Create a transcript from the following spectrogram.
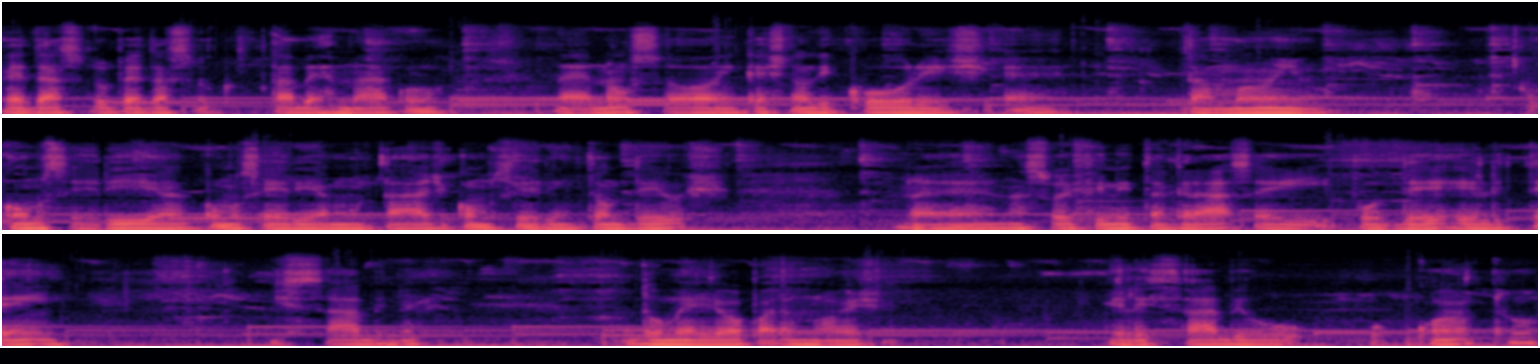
pedaço do pedaço do tabernáculo, né? não só em questão de cores, é, tamanho, como seria, como seria a montagem, como seria então Deus, né? na sua infinita graça e poder, ele tem e sabe, né? do melhor para nós. Ele sabe o, o quanto,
